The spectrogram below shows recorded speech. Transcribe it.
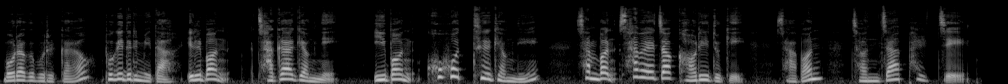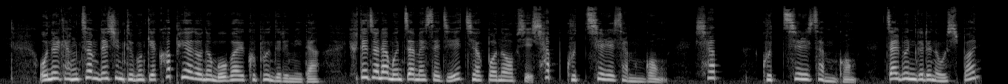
뭐라고 부를까요? 보기 드립니다. 1번 자가 격리, 2번 코호트 격리, 3번 사회적 거리두기, 4번 전자팔찌. 오늘 당첨되신 두 분께 커피와 도넛 모바일 쿠폰 드립니다. 휴대전화 문자 메시지 지역번호 없이 샵 9730, 샵 9730. 짧은 글은 50원,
